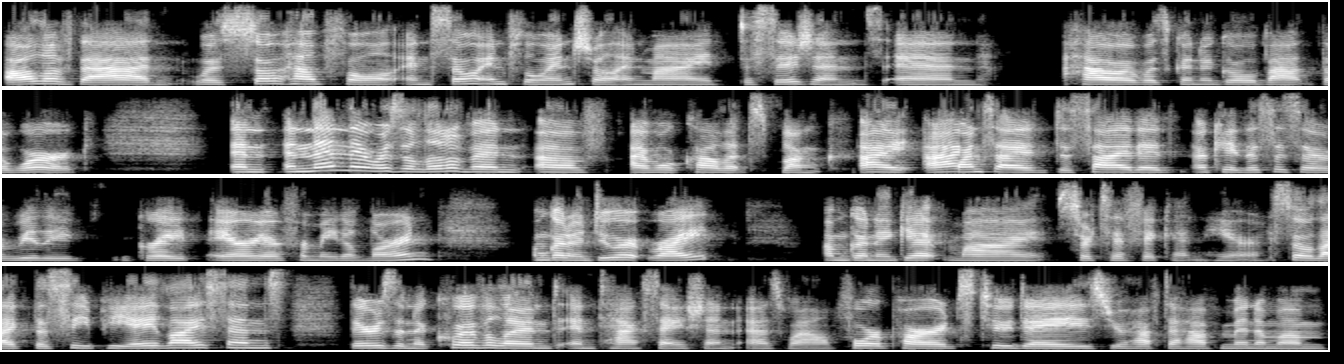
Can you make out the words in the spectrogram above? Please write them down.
all of that was so helpful and so influential in my decisions and how I was going to go about the work. And and then there was a little bit of I will call it spunk. I, I once I decided, okay, this is a really great area for me to learn. I'm going to do it right. I'm going to get my certificate here. So, like the CPA license, there's an equivalent in taxation as well. Four parts, two days. You have to have minimum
